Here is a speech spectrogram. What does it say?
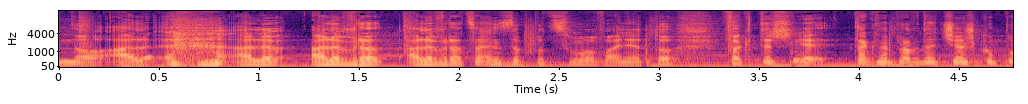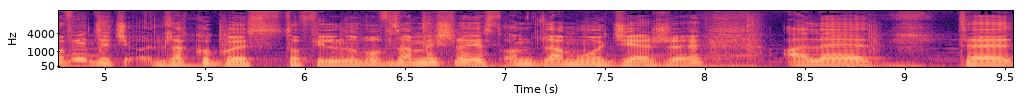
No, ale, ale, ale, ale wracając do podsumowania, to faktycznie tak naprawdę ciężko powiedzieć, dla kogo jest to film, no bo w zamyśle jest on dla młodzieży, ale te,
